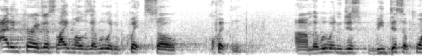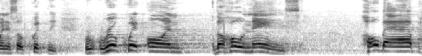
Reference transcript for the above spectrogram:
I'd encourage us, like Moses, that we wouldn't quit so quickly. Um, that we wouldn't just be disappointed so quickly. R- real quick on the whole names. Hobab,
